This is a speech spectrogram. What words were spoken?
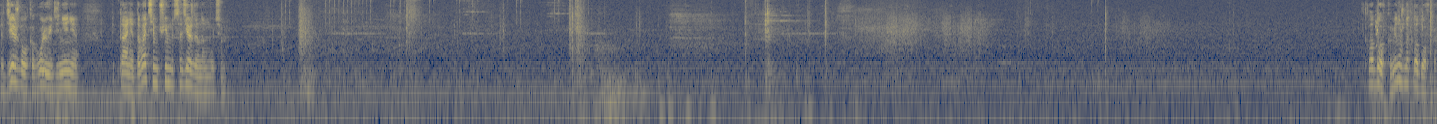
Одежду, алкоголь, уединение, питание. Давайте им что-нибудь с одеждой намутим. Кладовка. Мне нужна кладовка.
